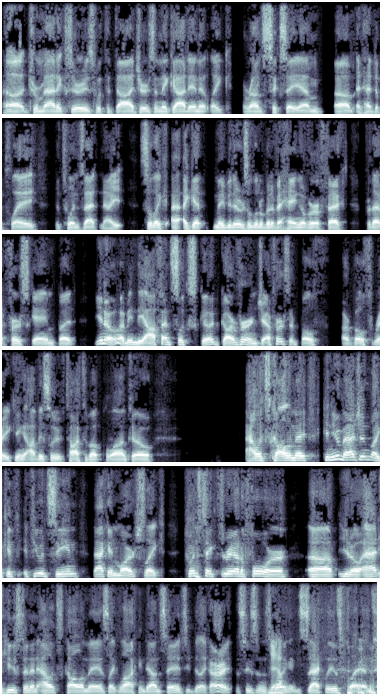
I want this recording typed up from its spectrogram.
uh, dramatic series with the Dodgers, and they got in at like around six a.m. Um, and had to play the Twins that night. So like I, I get maybe there was a little bit of a hangover effect for that first game, but you know, I mean the offense looks good. Garver and Jeffers are both are both raking. Obviously, we've talked about Polanco. Alex Colome. Can you imagine, like, if, if you had seen back in March, like, Twins take three out of four, uh, you know, at Houston and Alex Colome is like locking down saves, you'd be like, all right, the season is yeah. going exactly as planned.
